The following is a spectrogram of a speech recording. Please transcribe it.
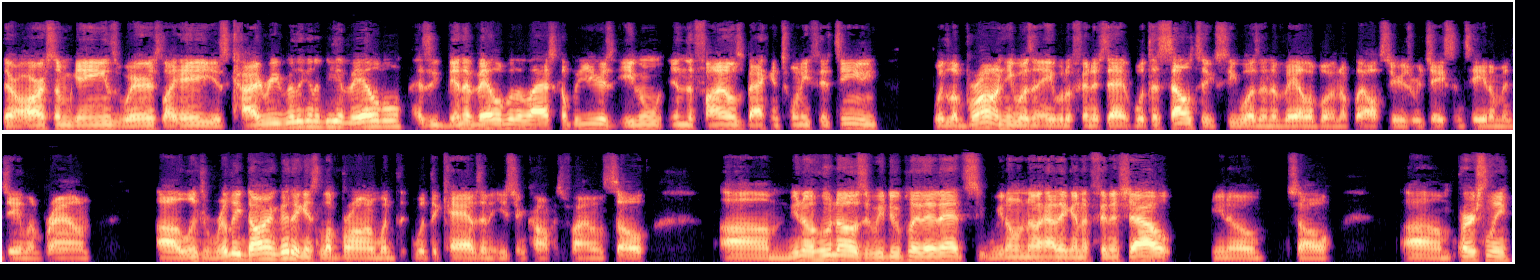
there are some games where it's like, hey, is Kyrie really going to be available? Has he been available the last couple years? Even in the finals back in 2015 with LeBron, he wasn't able to finish that. With the Celtics, he wasn't available in the playoff series where Jayson Tatum and Jaylen Brown uh, looked really darn good against LeBron with with the Cavs in the Eastern Conference Finals. So, um, you know, who knows if we do play the Nets, we don't know how they're going to finish out. You know, so um, personally,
